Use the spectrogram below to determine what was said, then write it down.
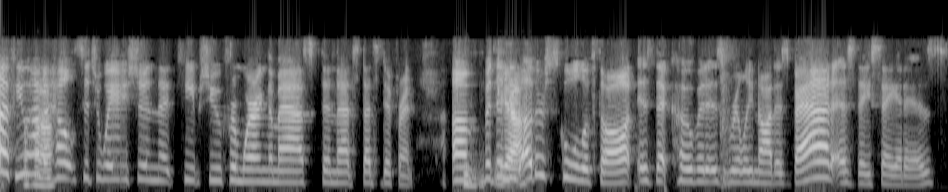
Yeah, if you have a Uh-huh. health situation that keeps you from wearing the mask then that's that's different um, Mm-hmm. but then Yeah. the other school of thought is that covid is really not as bad as they say it is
